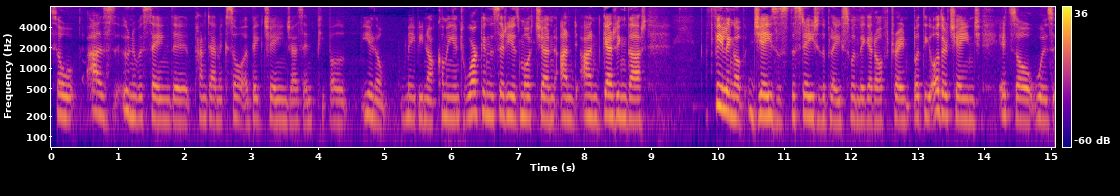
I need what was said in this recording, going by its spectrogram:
So, as Una was saying, the pandemic saw a big change, as in people, you know, maybe not coming into work in the city as much and, and, and getting that feeling of Jesus, the state of the place when they get off train. But the other change it saw was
